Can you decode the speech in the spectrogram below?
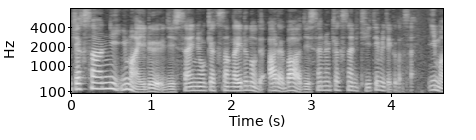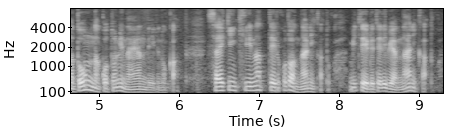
お客さんに今いる実際にお客さんがいるのであれば実際にお客さんに聞いてみてください。今どんなことに悩んでいるのか最近気になっていることは何かとか見ているテレビは何かとか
